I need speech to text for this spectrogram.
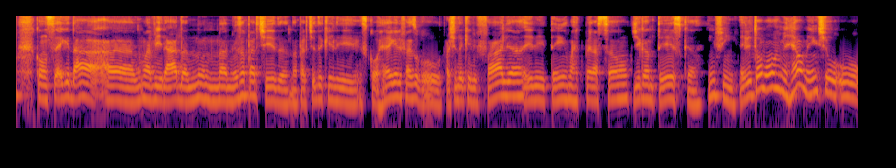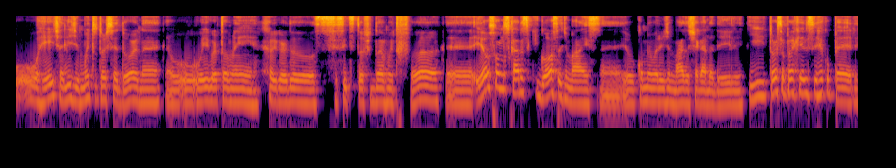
consegue dar uma virada na mesma partida. Na partida que ele escorrega, ele faz o gol. Na partida que ele falha, ele tem uma recuperação gigantesca. Enfim, ele tomou realmente o, o, o hate ali de muito torcedor, né? O, o Igor também, o Igor do o City Stuff não é muito fã. É, eu sou um dos caras que gosta demais. Né? Eu comemorei demais a chegada dele. E torço para que ele se recupere.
